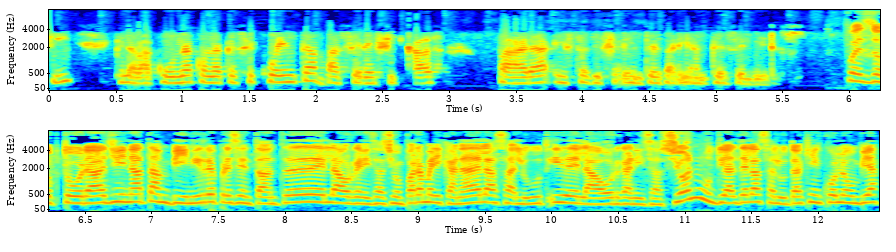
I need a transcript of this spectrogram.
sí, que la vacuna con la que se cuenta va a ser eficaz para estas diferentes variantes del virus. Pues doctora Gina Tambini, representante de la Organización Panamericana de la Salud y de la Organización Mundial de la Salud aquí en Colombia,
